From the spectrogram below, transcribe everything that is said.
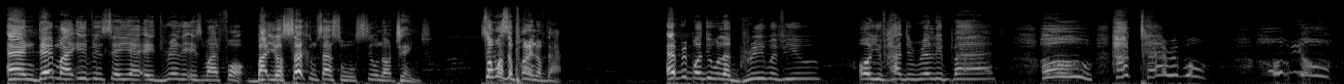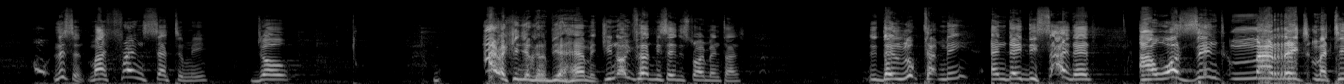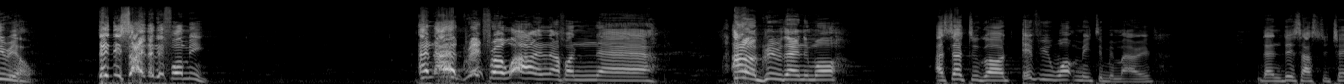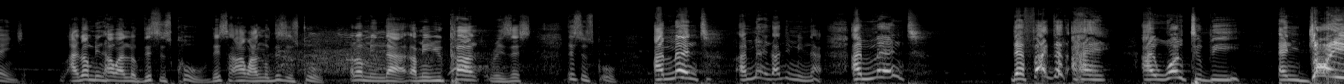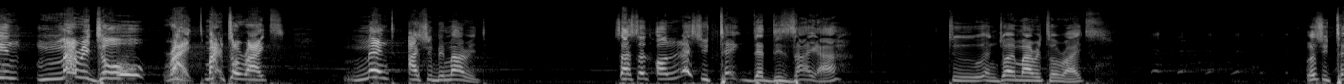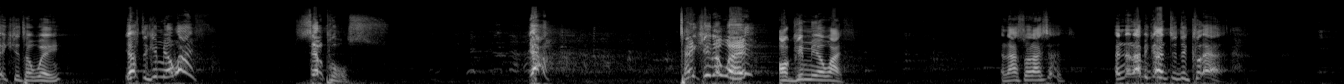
And they might even say, yeah, it really is my fault. But your circumstances will still not change. So, what's the point of that? Everybody will agree with you. Oh, you've had it really bad. Oh, how terrible. Oh, yo. Oh. Listen, my friend said to me, Joe, I reckon you're going to be a hermit. You know, you've heard me say this story many times. They looked at me and they decided I wasn't marriage material. They decided it for me. And I agreed for a while, and I thought, nah, I don't agree with that anymore. I said to God, if you want me to be married, then this has to change. I don't mean how I look. This is cool. This is how I look. This is cool. I don't mean that. I mean, you can't resist. This is cool. I meant, I meant, I didn't mean that. I meant the fact that I, I want to be enjoying marital rights, marital rights, meant I should be married. So I said, unless you take the desire to enjoy marital rights, unless you take it away, you have to give me a wife. Simples. Yeah. Take it away or give me a wife. And that's what I said. And then I began to declare,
